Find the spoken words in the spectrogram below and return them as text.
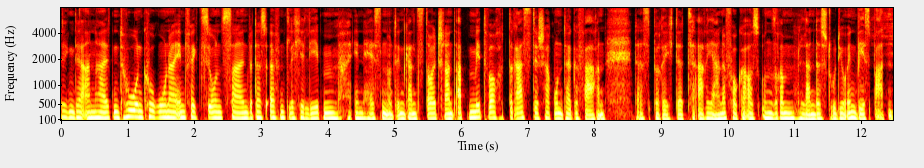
Wegen der anhaltend hohen Corona-Infektionszahlen wird das öffentliche Leben in Hessen und in ganz Deutschland ab Mittwoch drastisch heruntergefahren. Das berichtet Ariane Focke aus unserem Landesstudio in Wiesbaden.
